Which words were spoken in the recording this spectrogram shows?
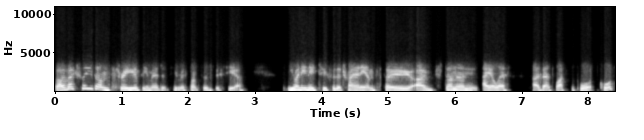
So I've actually done three of the emergency responses this year. You only need two for the triennium. So I've done an ALS advanced life support course,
